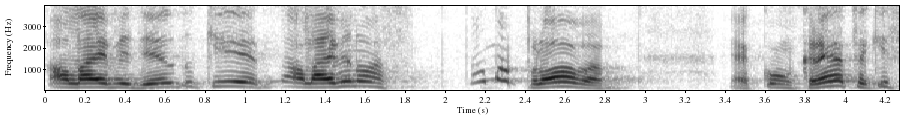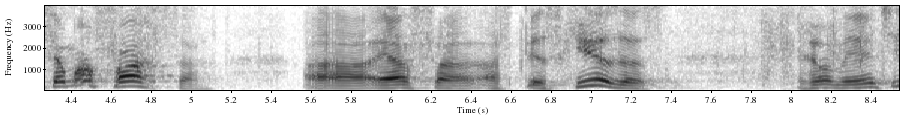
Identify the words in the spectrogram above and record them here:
a live dele do que a live nossa. É uma prova é, concreta que isso é uma farsa. Ah, essa, as pesquisas realmente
